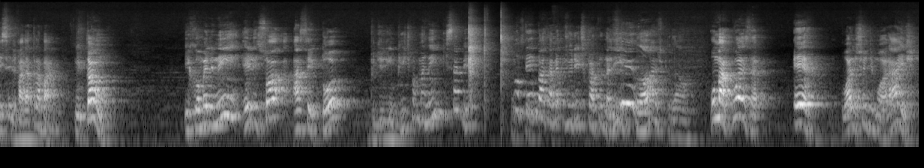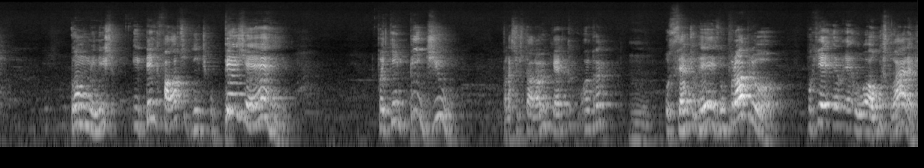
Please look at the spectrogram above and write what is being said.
ele vai dar trabalho. Então, e como ele nem. ele só aceitou o pedido de impeachment, mas nem quis saber. Não tem embasamento jurídico para tudo ali? Sim, lógico, não. Uma coisa é o Alexandre de Moraes, como ministro, e tem que falar o seguinte: o PGR foi quem pediu para se instaurar um inquérito contra hum. o Sérgio Reis, o próprio. Porque o Augusto Aras,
